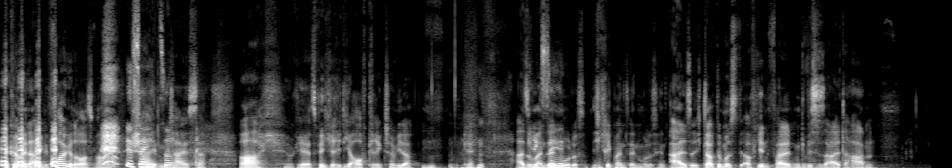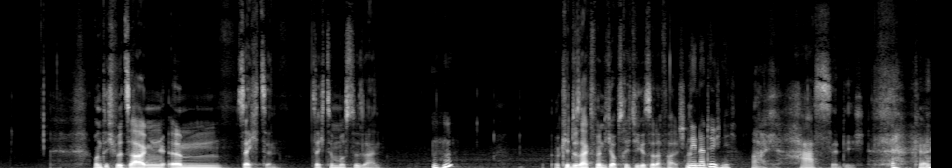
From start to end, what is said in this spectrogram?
Da können wir eine eigene Folge draus machen. Ist echt so. Scheibenkleister. Oh, okay, jetzt bin ich richtig aufgeregt schon wieder. Hm, Okay. Also mein. Zen-Modus. Ich krieg meinen Zen-Modus hin. Also, ich glaube, du musst auf jeden Fall ein gewisses Alter haben. Und ich würde sagen, ähm, 16. 16 musste sein. Mhm. Okay, du sagst mir nicht, ob es richtig ist oder falsch. Ne? Nee, natürlich nicht. Ach, ich hasse dich. Okay.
